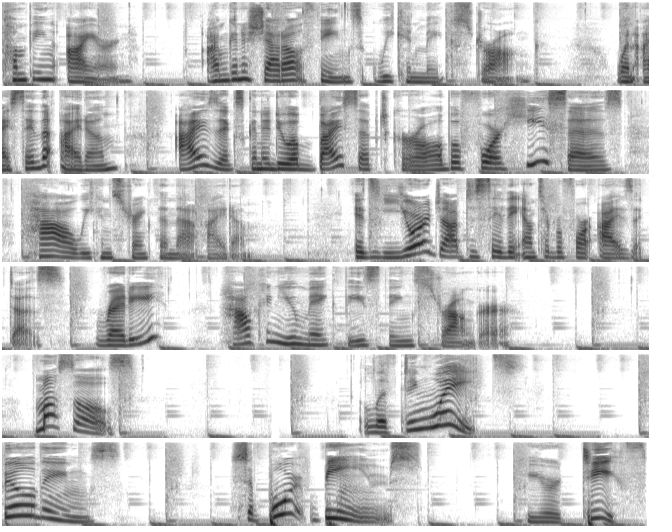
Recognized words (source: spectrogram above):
Pumping Iron. I'm going to shout out things we can make strong. When I say the item, Isaac's going to do a bicep curl before he says how we can strengthen that item. It's your job to say the answer before Isaac does. Ready? How can you make these things stronger? Muscles, Lifting weights, buildings, support beams, your teeth,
